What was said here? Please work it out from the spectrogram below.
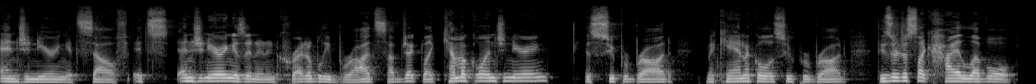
engineering itself. It's engineering is an incredibly broad subject. Like chemical engineering is super broad, mechanical is super broad. These are just like high level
